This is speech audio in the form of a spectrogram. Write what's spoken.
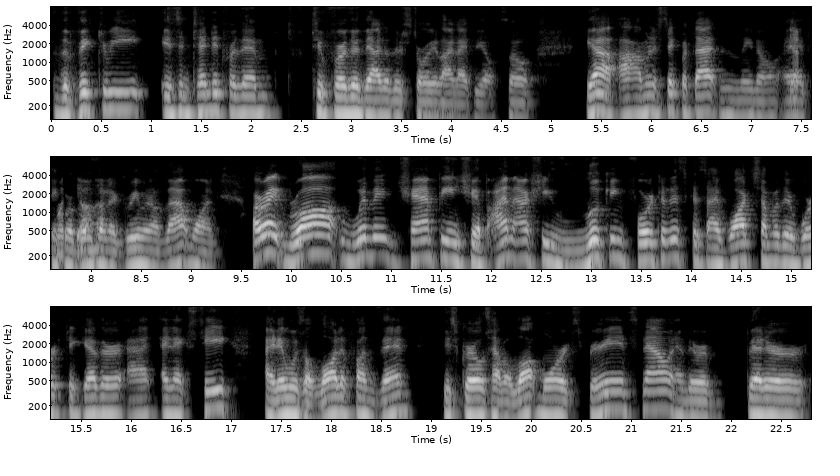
the victory is intended for them to further that other storyline. I feel so yeah, I'm going to stick with that. And, you know, I think we're both on agreement on that one. All right, Raw Women Championship. I'm actually looking forward to this because I've watched some of their work together at NXT, and it was a lot of fun then. These girls have a lot more experience now, and they're better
